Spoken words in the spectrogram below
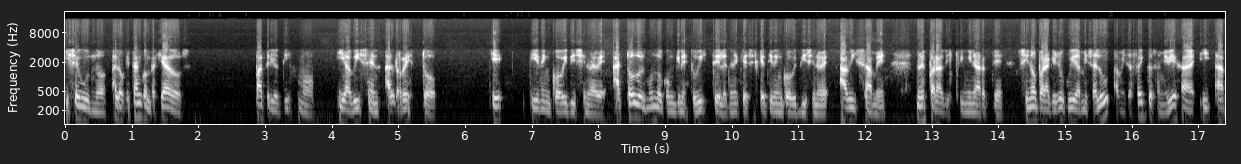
Y segundo, a los que están contagiados, patriotismo y avisen al resto que tienen COVID-19. A todo el mundo con quien estuviste le tenés que decir que tienen COVID-19. Avísame. No es para discriminarte, sino para que yo cuide a mi salud, a mis afectos, a mi vieja y a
